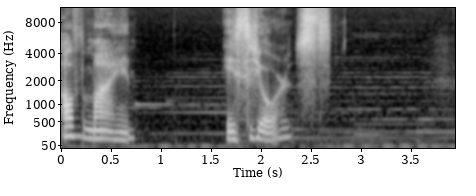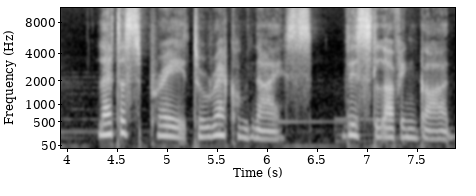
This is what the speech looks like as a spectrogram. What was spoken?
of mine is yours." Let us pray to recognize this loving God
